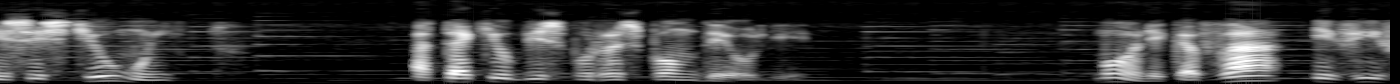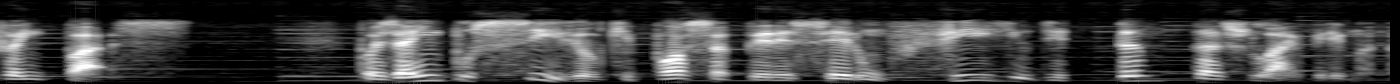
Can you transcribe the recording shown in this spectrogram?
Insistiu muito, até que o bispo respondeu-lhe: Mônica, vá e viva em paz, pois é impossível que possa perecer um filho de tantas lágrimas.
